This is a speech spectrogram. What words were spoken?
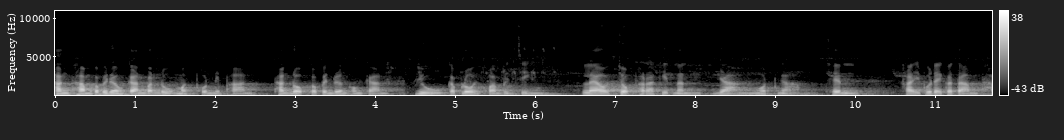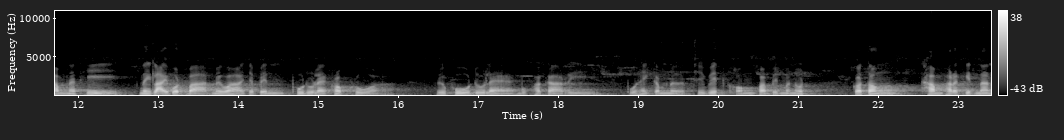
ทางธรรมก็เป็นเรื่องของการบรรลุมรรคผลนิพพาน ทางโลกก็เป็นเรื่องของการอยู่กับโลกความเป็นจริง แล้วจบภารกิจนั้นอย่างงดงาม เช่น ใครผู้ใดก็ตามทำหน้าที่ในหลายบทบาทไม่ว่าจะเป็นผู้ดูแลครอบครัว หรือผู้ดูแลบุพการี ผู้ให้กำเนิดชีวิตของความเป็นมนุษย์ ก็ต้องทำภารกิจนั้น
